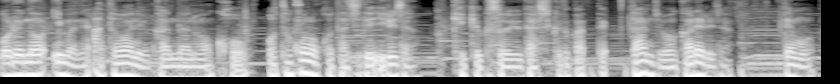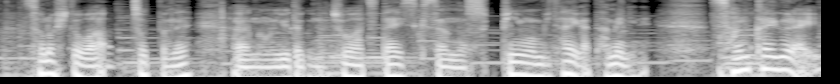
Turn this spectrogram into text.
俺の今ね、頭に浮かんだのはこう、男の子たちでいるじゃん。結局そういう合宿とかって男女分かれるじゃん。でも、その人はちょっとね、あの、ゆうたくんの挑発大好きさんのすっぴんを見たいがためにね、3回ぐらい、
